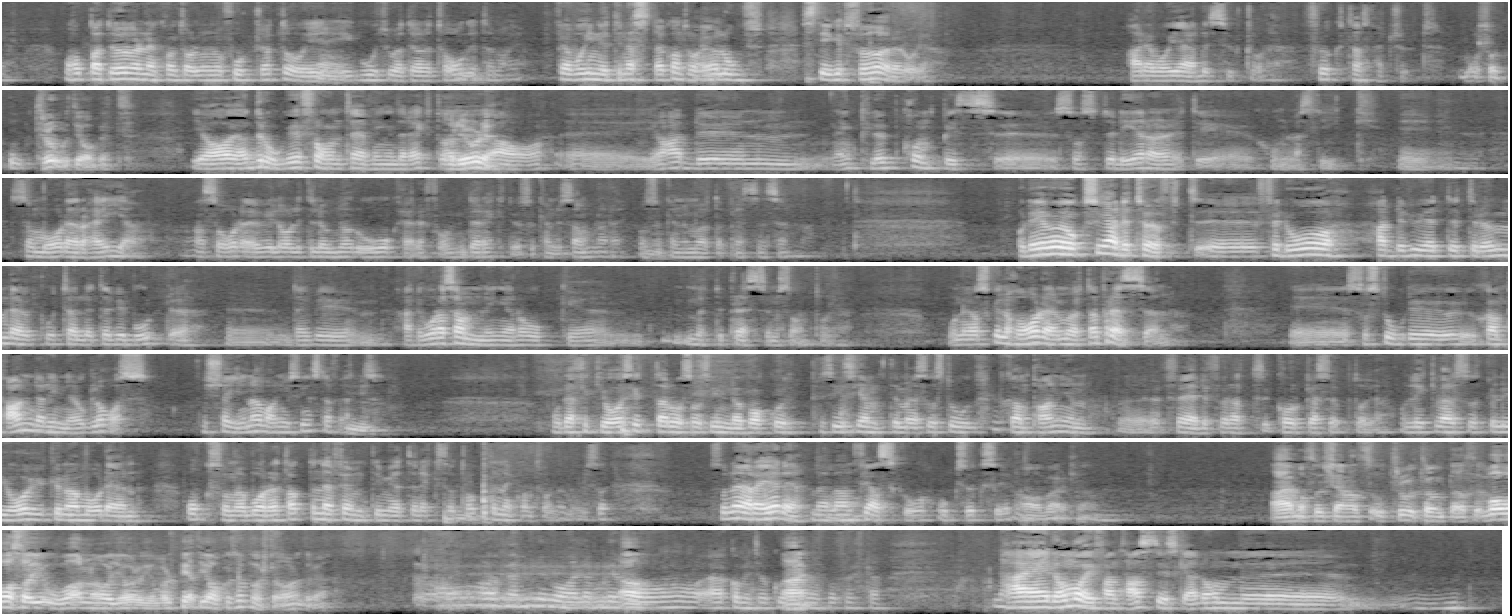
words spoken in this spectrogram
Och hoppat över den här kontrollen och fortsatt då i, i god tro att jag hade tagit den. Då. För jag var inne till nästa kontroll. Jag låg steget före då. Ja, det var jävligt surt var det. Fruktansvärt surt. Det var så otroligt jobbigt. Ja, jag drog ju ifrån tävlingen direkt. Då. Ja, du gjorde det? Ja, eh, jag hade en, en klubbkompis eh, som studerar till journalistik eh, som var där och hejade. Han sa det, jag vill ha lite lugn och ro, åk härifrån direkt nu så kan du samla dig och så kan du möta pressen sen. Och det var ju också jävligt tufft eh, för då hade vi ett, ett rum där på hotellet där vi bodde eh, där vi hade våra samlingar och eh, mötte pressen och sånt. Och när jag skulle ha det, möta pressen, så stod det champagne där inne och glas. För tjejerna vann ju sin stafett. Mm. Och där fick jag sitta då som syndabock och precis jämte mig så stod champagnen eh, färdig för att korkas upp då. Ja. Och likväl så skulle jag ju kunna vara den också om jag bara tagit den där 50 metern extra och tagit den här kontrollen. Så, så nära är det mellan fiasko och succé. då. Ja, verkligen. Ja, det måste kännas otroligt tungt. Alltså. Vad, vad sa Johan och Jörgen? Var det Peter Jakobsson första? Var det inte det? Ja, vem det var eller om det Ja. var... Jag kommer inte ihåg Nej. på första. Nej, de var ju fantastiska. De, eh,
